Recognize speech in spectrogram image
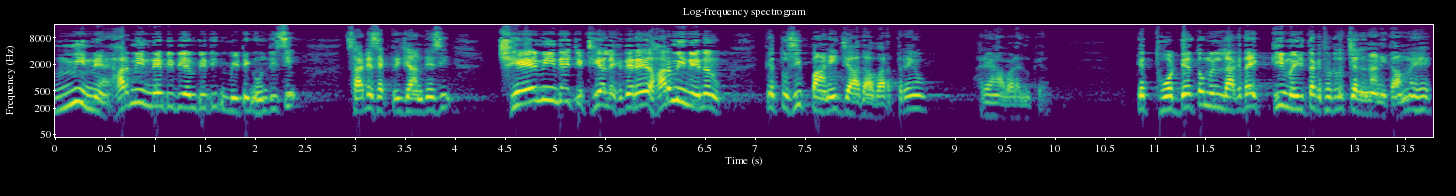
ਮਹੀਨੇ, ਹਰ ਮਹੀਨੇ ਬੀਬੀਐਮਬੀ ਦੀ ਮੀਟਿੰਗ ਹੁੰਦੀ ਸੀ, ਸਾਡੇ ਸੈਕਟਰੀ ਜਾਂਦੇ ਸੀ। 6 ਮਹੀਨੇ ਚਿੱਠੀਆਂ ਲਿਖਦੇ ਰਹੇ, ਹਰ ਮਹੀਨੇ ਇਹਨਾਂ ਨੂੰ ਕਿ ਤੁਸੀਂ ਪਾਣੀ ਜ਼ਿਆਦਾ ਵਰਤ ਰਹੇ ਹੋ, ਹਰਿਆਣਾ ਵਾਲਿਆਂ ਨੂੰ ਕਿਹਾ। ਕਿ ਤੁਹਾਡੇ ਤੋਂ ਮੈਨੂੰ ਲੱਗਦਾ 21 ਮਈ ਤੱਕ ਤੁਹਾਡੇ ਤੋਂ ਚੱਲਣਾ ਨਹੀਂ ਕੰਮ ਇਹ।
